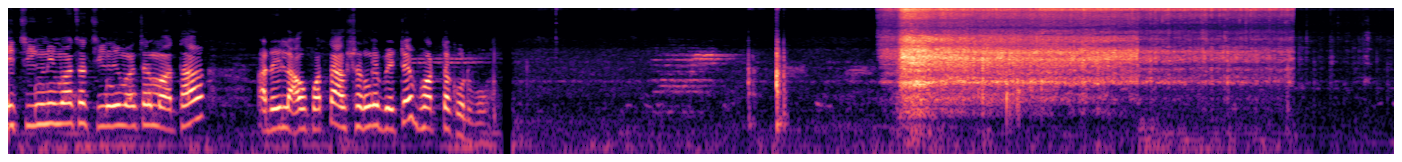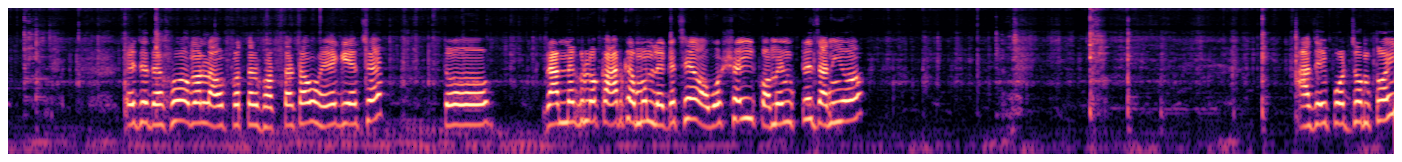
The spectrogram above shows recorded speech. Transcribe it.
এই চিংড়ি মাছ আর চিংড়ি মাছের মাথা আর এই লাউ পাতা একসঙ্গে বেটে ভর্তা করব। এই যে দেখো, আমার লাউ পাতার ভর্তাটাও হয়ে গিয়েছে। তো রান্নাগুলো কার কেমন লেগেছে অবশ্যই কমেন্টে জানিও। আজ এই পর্যন্তই।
